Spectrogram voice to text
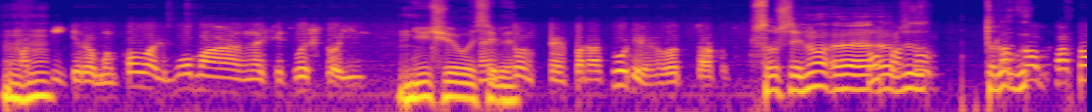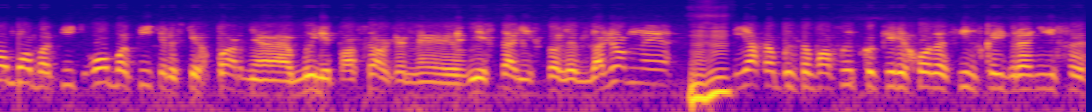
под Питером, и пол альбома, значит, в Эстонии. Ничего На себе. эстонской аппаратуре, вот так вот. Слушайте, ну... э, Ну, потом, тру- потом- потом оба, оба питерских парня были посажены в места не столь отдаленные, якобы за попытку перехода финской границы.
